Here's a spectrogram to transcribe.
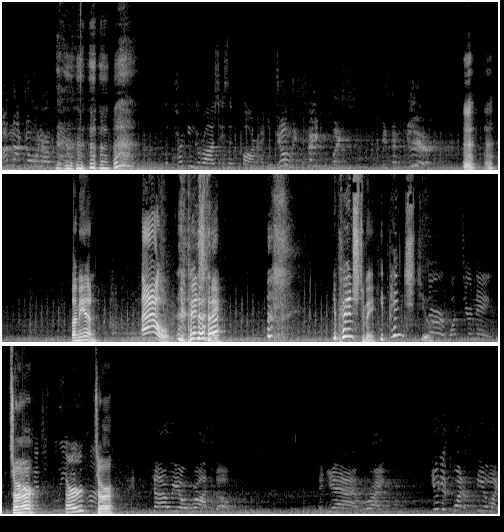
I'm not going out there! The parking garage isn't far. I can the only safe place is in here! Let me in. Ow! You pinched me. you pinched me. He pinched you. Sir, what's your name? Sir. Can't just leave Sir? Sir. It's Dario Rosso. And yeah, right. You just want to steal my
